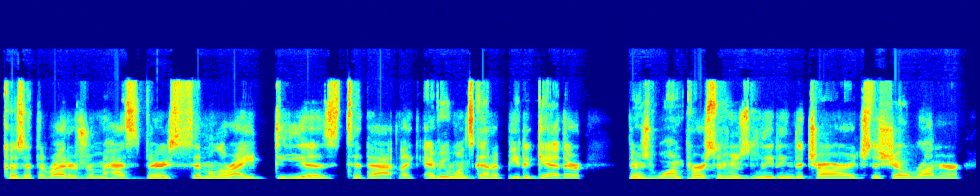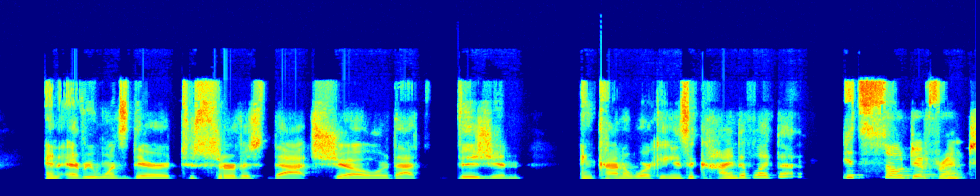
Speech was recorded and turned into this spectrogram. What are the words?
Because at the writer's room has very similar ideas to that. Like everyone's got to be together. There's one person who's leading the charge, the showrunner, and everyone's there to service that show or that vision and kind of working. Is it kind of like that? It's so different.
